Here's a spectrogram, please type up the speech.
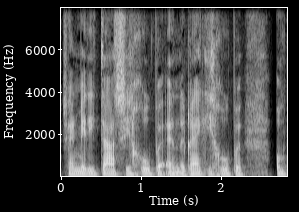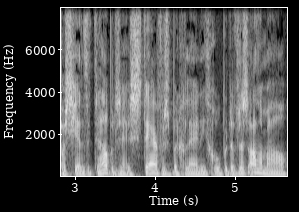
zijn meditatiegroepen en reiki-groepen om patiënten te helpen. Er zijn stervensbegeleidinggroepen. Dat was allemaal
